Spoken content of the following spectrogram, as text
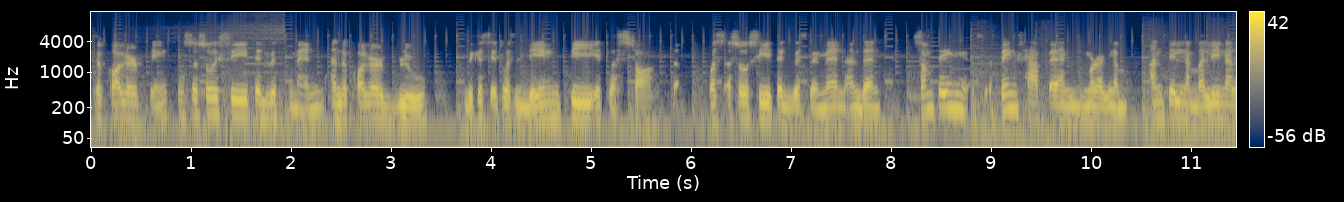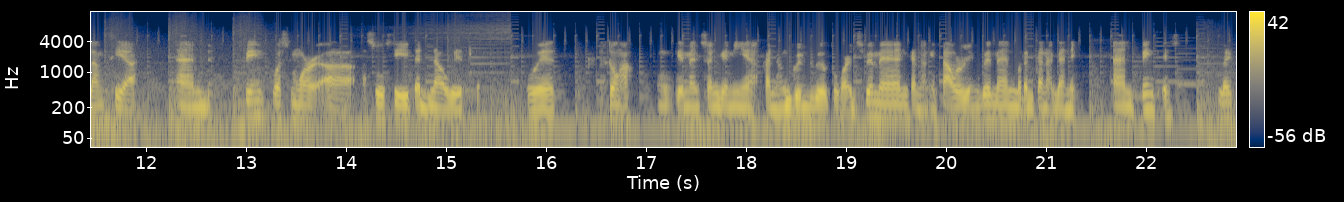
the color pink was associated with men and the color blue because it was dainty it was soft was associated with women. And then something things happened murag na, until nabali na lang siya. And pink was more uh, associated now with with itong akong mention ganiya kanang goodwill towards women kanang empowering women murag kana gani. And pink is like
